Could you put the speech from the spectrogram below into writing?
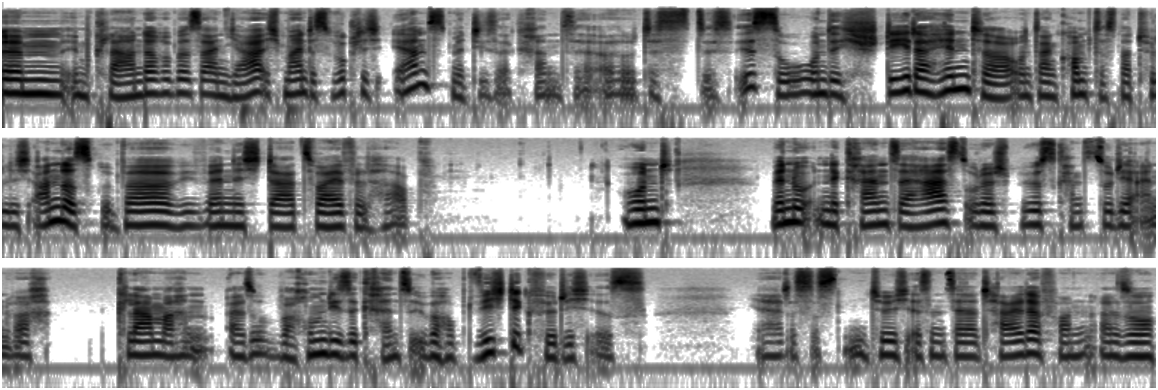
ähm, im Klaren darüber sein, ja, ich meine das wirklich ernst mit dieser Grenze. Also das, das ist so und ich stehe dahinter und dann kommt das natürlich anders rüber, wie wenn ich da Zweifel habe. Und wenn du eine Grenze hast oder spürst, kannst du dir einfach klar machen, also warum diese Grenze überhaupt wichtig für dich ist. Ja, das ist natürlich essentieller Teil davon. Also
